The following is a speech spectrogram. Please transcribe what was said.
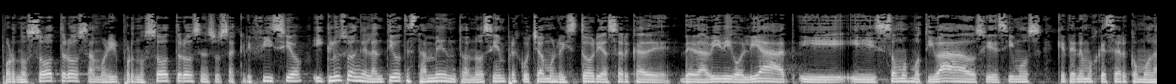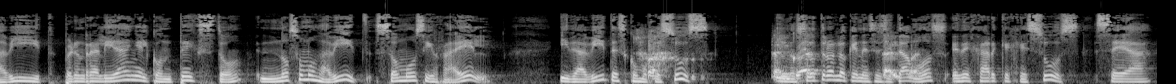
por nosotros, a morir por nosotros en su sacrificio. Incluso en el Antiguo Testamento, ¿no? Siempre escuchamos la historia acerca de, de David y Goliat y, y somos motivados y decimos que tenemos que ser como David. Pero en realidad en el contexto no somos David, somos Israel. Y David es como Jesús. Tal y nosotros lo que necesitamos es dejar que Jesús sea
